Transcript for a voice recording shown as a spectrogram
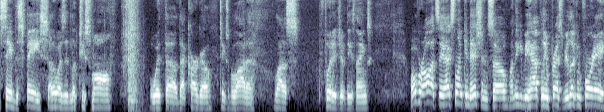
save the space. Otherwise, it'd look too small with uh, that cargo. It takes up a lot of a lot of footage of these things. Overall, it's an excellent condition, so I think you'd be happily impressed. If you're looking for a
